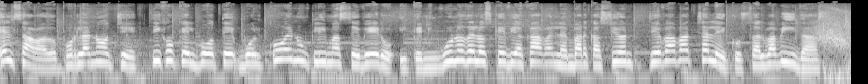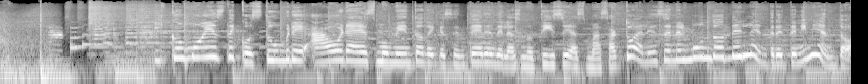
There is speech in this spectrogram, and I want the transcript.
el sábado por la noche. Dijo que el bote volcó en un clima severo y que ninguno de los que viajaba en la embarcación llevaba chalecos salvavidas. Y como es de costumbre, ahora es momento de que se enteren de las noticias más actuales en el mundo del entretenimiento.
